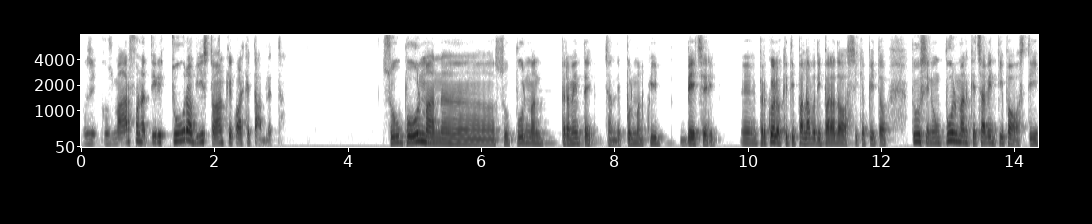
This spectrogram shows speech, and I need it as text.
così, con smartphone, addirittura ho visto anche qualche tablet. Su Pullman, eh, su Pullman, veramente c'hanno dei Pullman qui beceri. Eh, per quello che ti parlavo di paradossi, capito? Tu sei in un Pullman che ha 20 posti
